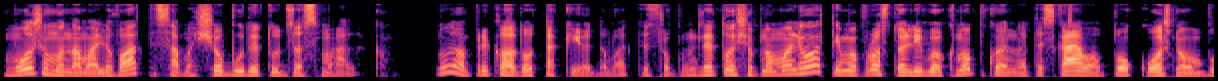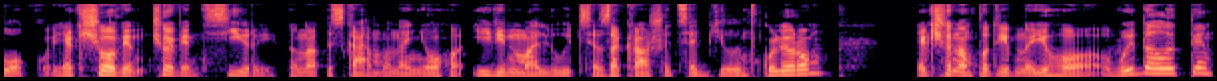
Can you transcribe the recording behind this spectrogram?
можемо намалювати саме, що буде тут за смайлик. Ну, наприклад, от такий давайте зробимо. Для того, щоб намалювати, ми просто лівою кнопкою натискаємо по кожному блоку. Якщо він якщо він сірий, то натискаємо на нього і він малюється, закрашується білим кольором. Якщо нам потрібно його видалити,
